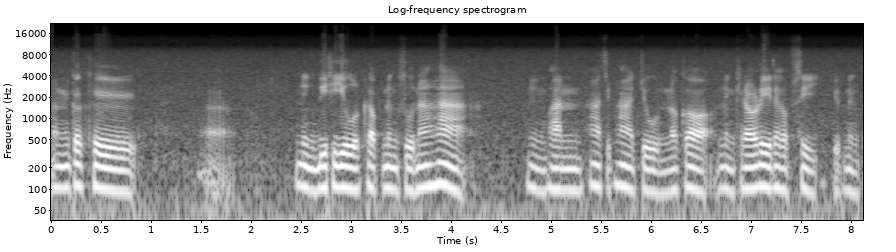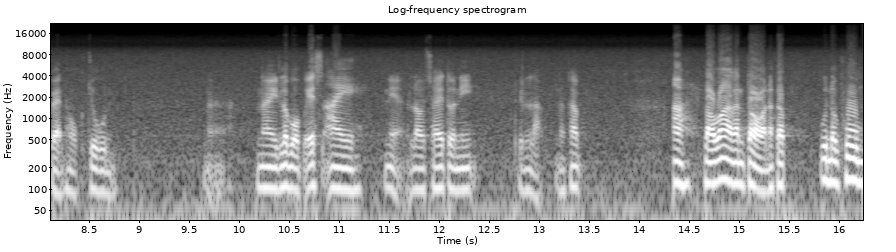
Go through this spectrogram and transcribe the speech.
นั่นก็คืออ1 BTU ครับ 1055 1055 จูล แล้วก็ 1 แคลอรี่เท่ากับ 4.186 จูลนะในระบบ SI เนี่ย เราใช้ตัวนี้เป็นหลักนะครับ อะ เราว่ากันต่อนะครับ อุณหภูมิ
